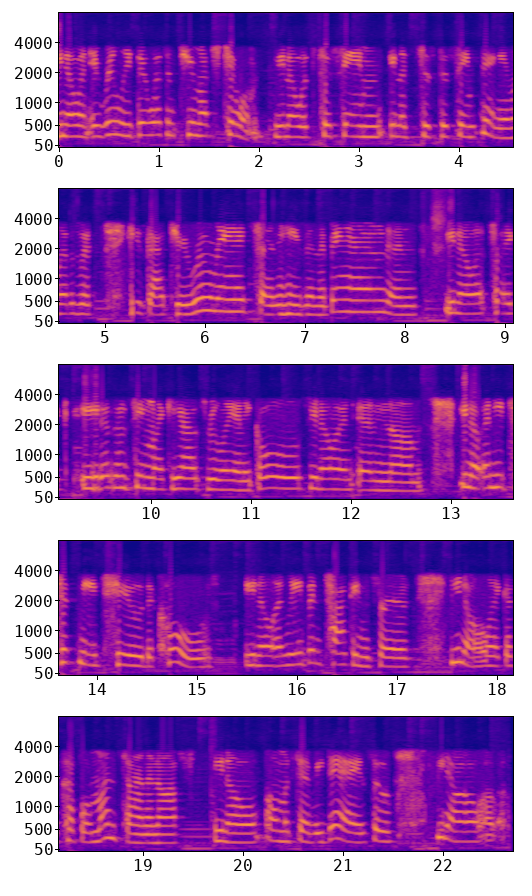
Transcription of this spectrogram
you know, and it really there wasn't too much to him. You know, it's the same. You know, it's just the same thing. He lives with. He's got two roommates, and he's in the band, and you know, it's like he doesn't seem like he has really any goals. You know, and and um, you know, and he took me to the Cove. You know, and we've been talking for, you know, like a couple of months on and off, you know, almost every day. So, you know,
